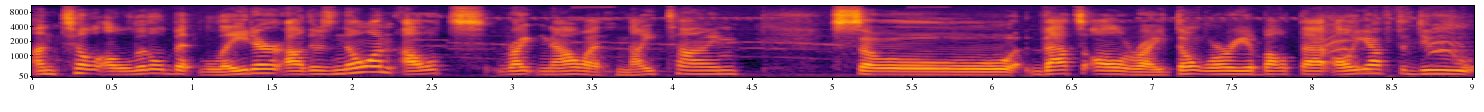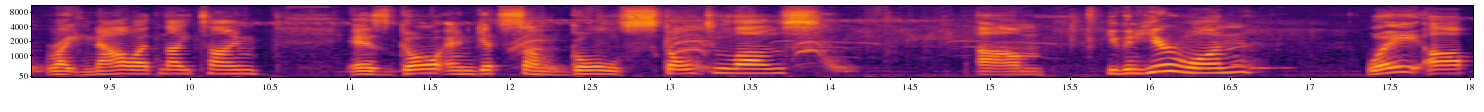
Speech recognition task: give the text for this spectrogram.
until a little bit later. Uh, there's no one out right now at nighttime, so that's alright. Don't worry about that. All you have to do right now at nighttime is go and get some gold Skulltulas. Um, you can hear one way up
